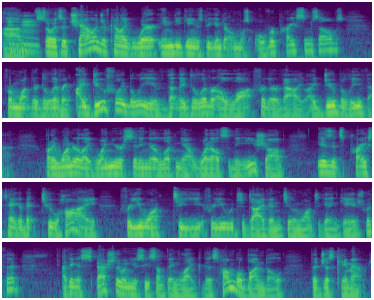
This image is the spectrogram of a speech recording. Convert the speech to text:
Um, Mhm. So it's a challenge of kind of like where indie games begin to almost overprice themselves from what they're delivering. I do fully believe that they deliver a lot for their value. I do believe that, but I wonder like when you're sitting there looking at what else in the eShop, is its price tag a bit too high for you want to for you to dive into and want to get engaged with it? I think especially when you see something like this humble bundle that just came out,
